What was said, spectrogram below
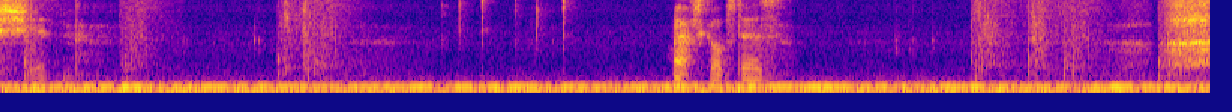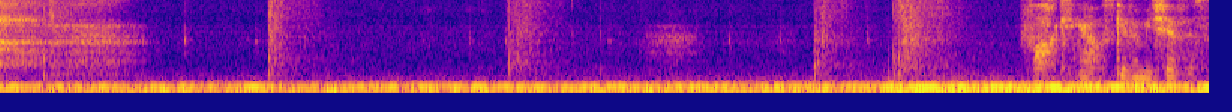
Shit. I have to go upstairs. Fucking hell, it's giving me shivers.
